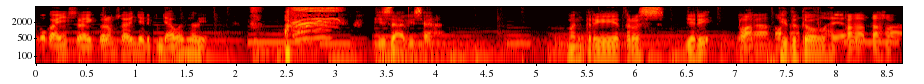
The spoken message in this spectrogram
Oh kayaknya selebgram sekarang jadi penjabat kali ya? bisa bisa. Menteri terus jadi plat Ya, kelas itu tuh lah ya. kelas atas lah.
